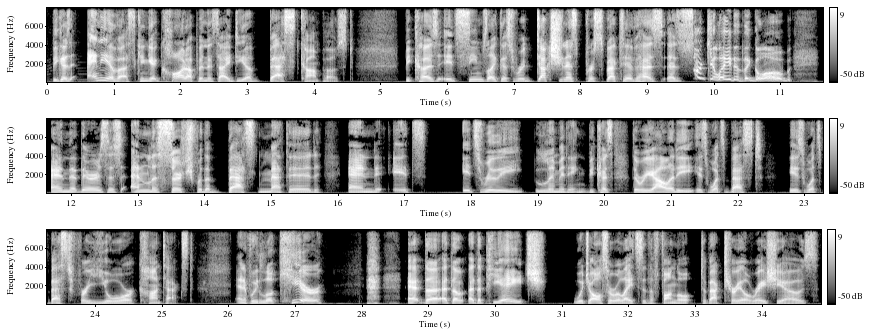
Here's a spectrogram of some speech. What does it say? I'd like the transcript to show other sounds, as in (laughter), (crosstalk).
Because any of us can get caught up in this idea of best compost. Because it seems like this reductionist perspective has, has circulated the globe and that there is this endless search for the best method and it's it's really limiting because the reality is what's best is what's best for your context. And if we look here (laughs) at the at the at the pH, which also relates to the fungal to bacterial ratios,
